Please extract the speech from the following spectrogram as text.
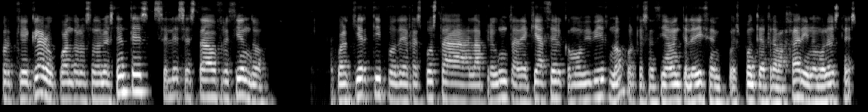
porque claro, cuando a los adolescentes se les está ofreciendo cualquier tipo de respuesta a la pregunta de qué hacer, cómo vivir, ¿no? Porque sencillamente le dicen, pues ponte a trabajar y no molestes,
